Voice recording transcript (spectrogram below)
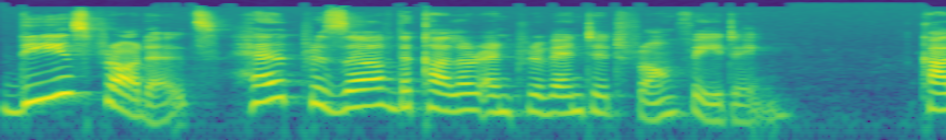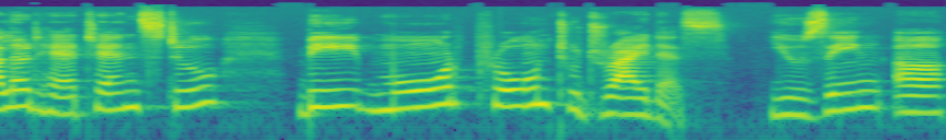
These products help preserve the color and prevent it from fading. Colored hair tends to be more prone to dryness. Using a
